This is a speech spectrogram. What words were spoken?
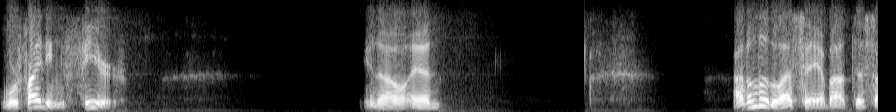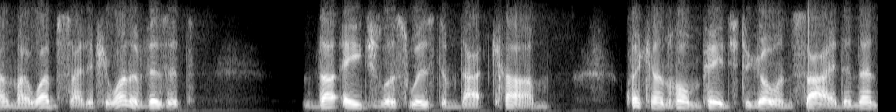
We're fighting fear, you know, and I have a little essay about this on my website. If you want to visit theagelesswisdom.com, click on home page to go inside, and then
